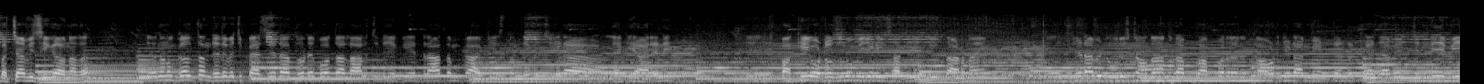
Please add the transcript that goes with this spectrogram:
ਬੱਚਾ ਵੀ ਸੀਗਾ ਉਹਨਾਂ ਦਾ। ਤੇ ਉਹਨਾਂ ਨੂੰ ਗਲਤ ਧੰਦੇ ਦੇ ਵਿੱਚ ਪੈਸੇ ਦਾ ਥੋੜੇ ਬਹੁਤ ਦਾ ਲਾਲਚ ਦੇ ਕੇ ਡਰਾ ਧਮਕਾ ਕੇ ਇਸ ਧੰਦੇ ਵਿੱਚ ਜਿਹੜਾ ਲੈ ਕੇ ਆ ਰਹੇ ਨੇ। ਤੇ ਬਾਕੀ ਹੋਟਲਸ ਨੂੰ ਵੀ ਜਿਹੜੀ ਸਾਡੀ ਇਹੀ ਤਾੜਨਾ ਹੈ ਜਿਹੜਾ ਵੀ ਟੂਰਿਸਟ ਆਉਂਦਾ, ਉਹਨਾਂ ਦਾ ਪ੍ਰੋਪਰ ਰਿਕਾਰਡ ਜਿਹੜਾ ਮੇਨਟੇਨ ਰੱਖਿਆ ਜਾਵੇ। ਜਿੰਨੇ ਵੀ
